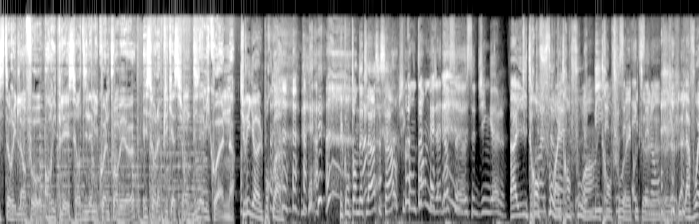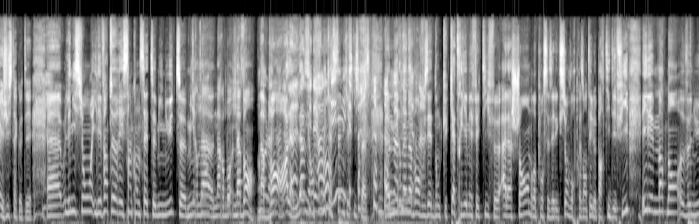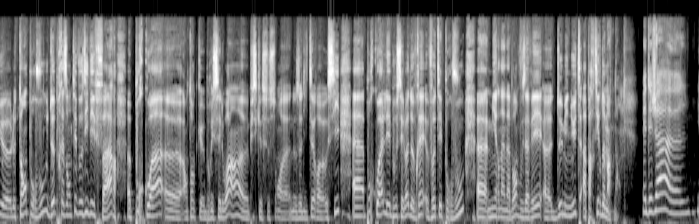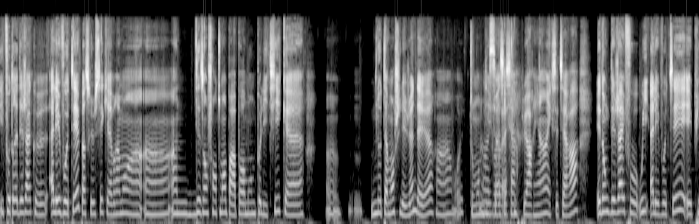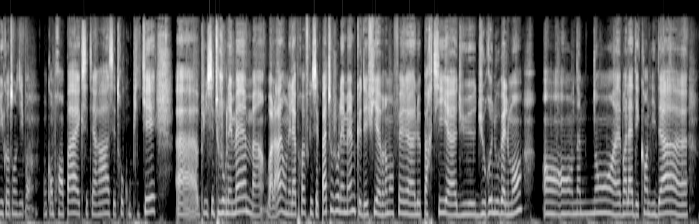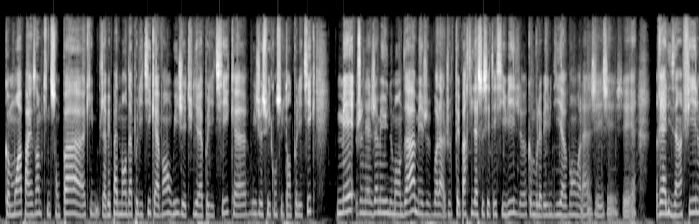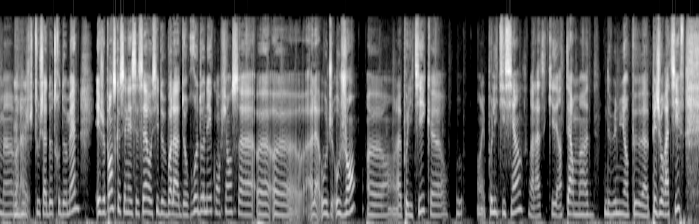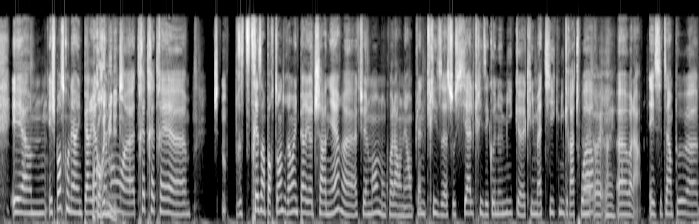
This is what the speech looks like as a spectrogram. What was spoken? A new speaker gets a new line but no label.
la story de l'info en replay sur dynamicone.be et sur l'application Dynamic One.
Tu rigoles, pourquoi T'es contente d'être là, c'est ça
Je suis contente, mais j'adore ce, ce jingle.
Ah, il te rend
Ouais,
fou, hein, il te rend fou, hein, il te rend fou. Écoute, euh,
excellent.
le- le- la, la voix est juste à côté. Euh, L'émission, il est 20h57 minutes. Myrna Narban, Naban,
Oh là
Naban,
là
oh là mais enfin, qu'est-ce qui se passe Euh,
va
Myrna Naban, vous êtes donc quatrième effectif euh, à la Chambre pour ces élections. Vous représentez le parti Défi. Et il est maintenant euh, venu euh, le temps pour vous de présenter vos idées phares. Euh, Pourquoi, euh, en tant que Bruxellois, hein, euh, puisque ce sont nos auditeurs aussi, pourquoi les Bruxellois devraient voter pour vous Myrna Naban, vous avez deux minutes à partir de maintenant.
Mais déjà, il faudrait déjà aller voter parce que je sais qu'il y a vraiment un, désenchantement par rapport au monde politique. Euh, notamment chez les jeunes d'ailleurs, hein, ouais, tout le monde
Ouais,
dit ouais, ça sert plus à rien, etc. Et donc déjà il faut oui aller voter et puis quand on se dit bon on comprend pas, etc. C'est trop compliqué, euh, puis c'est toujours les mêmes, ben, voilà on est la preuve que c'est pas toujours les mêmes, que Défi a vraiment fait euh, le parti du, du renouvellement en, en amenant euh, voilà des candidats euh, comme moi par exemple qui ne sont pas euh, qui j'avais pas de mandat politique avant. Oui j'ai étudié la politique oui je suis consultante politique mais je n'ai jamais eu de mandat mais je voilà je fais partie de la société civile. Comme vous l'avez dit avant voilà j'ai réalisé un film voilà
Mhm.
je touche à d'autres domaines. Et je pense que c'est nécessaire aussi de voilà de redonner confiance à la- aux, aux gens à la politique dans les politiciens, voilà, ce qui est un terme euh, devenu un peu euh, péjoratif. Et, euh, et je pense qu'on est à une période
Encore
vraiment, euh, très très très euh, très importante, vraiment une période charnière euh, actuellement. Donc voilà, on est en pleine crise sociale, crise économique, euh, climatique, migratoire.
Ouais, ouais, ouais.
Euh, voilà. Et c'était un peu euh,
